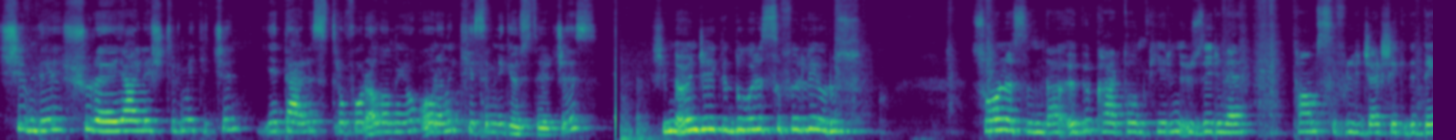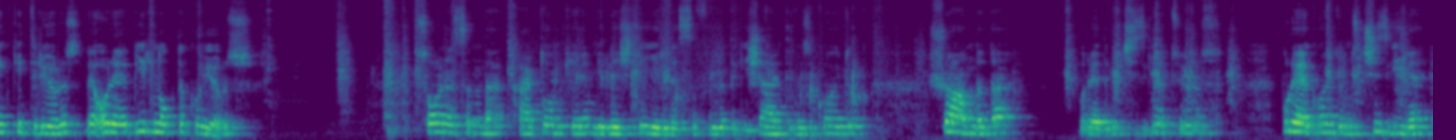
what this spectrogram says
Şimdi şuraya yerleştirmek için yeterli strafor alanı yok. Oranın kesimini göstereceğiz. Şimdi öncelikle duvarı sıfırlıyoruz. Sonrasında öbür karton piyerin üzerine tam sıfırlayacak şekilde denk getiriyoruz ve oraya bir nokta koyuyoruz. Sonrasında karton piyerin birleştiği yerinde sıfırladık, işaretimizi koyduk. Şu anda da buraya da bir çizgi atıyoruz. Buraya koyduğumuz çizgiyle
